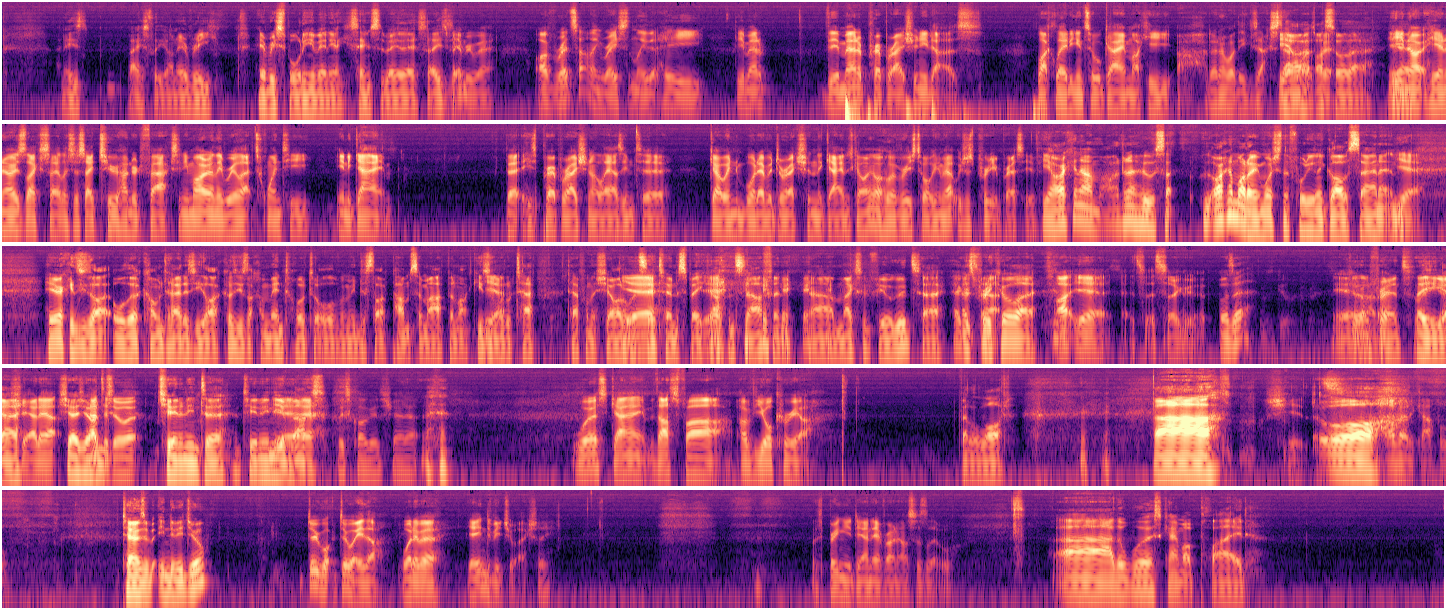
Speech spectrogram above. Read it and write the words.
and he's basically on every every sporting event. He seems to be there. So he's He's everywhere. I've read something recently that he the amount of the amount of preparation he does, like leading into a game, like he oh, I don't know what the exact stat Yeah, was, I, I saw that. he Yeah. know he knows like say let's just say 200 facts, and he might only reel out 20 in a game, but his preparation allows him to go in whatever direction the game's going or whoever he's talking about, which is pretty impressive. Yeah, I reckon. Um, I don't know who was. I reckon I might have been watching the footy and the guy was saying it, and Yeah, he reckons he's like all the commentators. He like because he's like a mentor to all of them. He just like pumps them up and like gives them a little tap tap on the shoulder when it's Yeah. their turn to speak Yeah. up and stuff, and um, makes them feel good. So that's good's pretty that? cool, eh? I, yeah, it's, it's so good. Was it? Yeah, Good on friends. There you go. Shout out. Shows you Had I'm to do it. tuning into tuning into your yeah, bucks. List cloggers. Shout out. Worst game thus far of your career? But a lot. uh Shit. oh, I've had a couple. In terms of individual, Do what? Do either. Whatever. Yeah, individual actually. Let's bring you down to everyone else's level. uh the worst game I played.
